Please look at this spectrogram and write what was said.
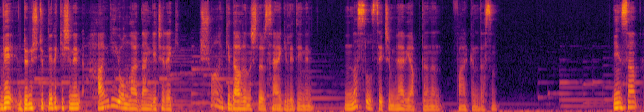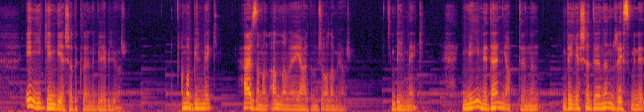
ve dönüştükleri kişinin hangi yollardan geçerek şu anki davranışları sergilediğinin, nasıl seçimler yaptığının farkındasın. İnsan en iyi kendi yaşadıklarını bilebiliyor. Ama bilmek her zaman anlamaya yardımcı olamıyor. Bilmek, neyi neden yaptığının ve yaşadığının resmini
